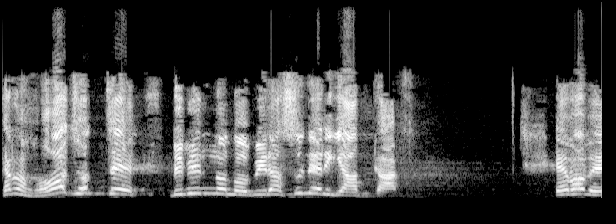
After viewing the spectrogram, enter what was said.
কারণ হজ হচ্ছে বিভিন্ন নবিরাসুনের ইয়াদগার এভাবে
